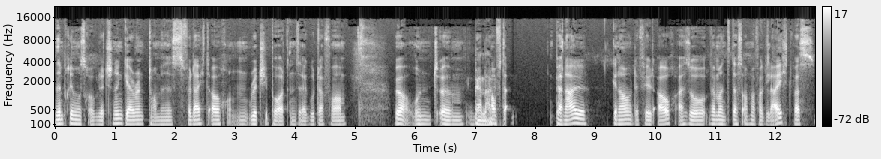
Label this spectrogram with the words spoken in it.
ein Primus Roglic, ein Garen Thomas, vielleicht auch ein Richie Port in sehr guter Form. Ja, und ähm, Bernal. auf der Bernal, genau, der fehlt auch. Also wenn man das auch mal vergleicht, was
